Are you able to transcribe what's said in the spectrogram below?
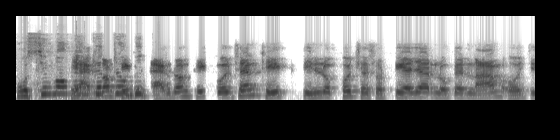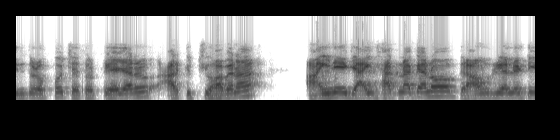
পশ্চিমবঙ্গের একদম ক্ষেত্রেও ঠিক একদম ঠিক বলছেন ঠিক তিন লক্ষ ছেষট্টি হাজার লোকের নাম ওই তিন লক্ষ ছেষট্টি হাজার আর কিছু হবে না। আইনে যাই থাক না কেন গ্রাউন্ড রিয়ালিটি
